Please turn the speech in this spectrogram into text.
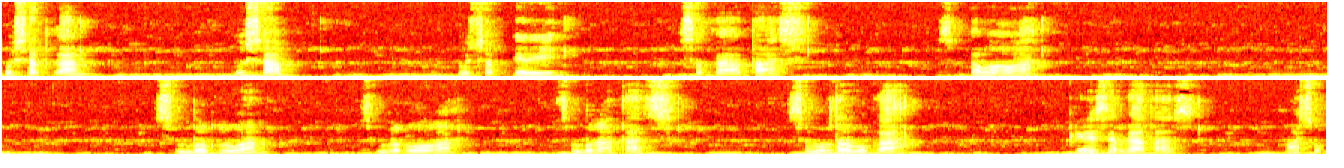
Pusatkan pusat pusat kiri. Suka atas. Suka bawah. Sembul keluar. Sembul ke bawah. Sembul atas. Sembul terbuka. Geser ke atas. Masuk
